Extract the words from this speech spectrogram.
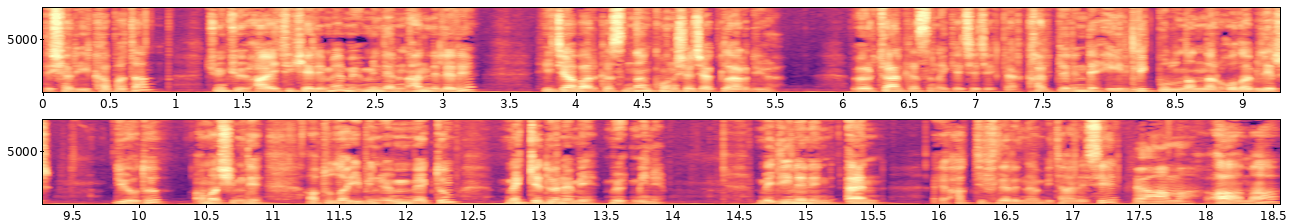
Dışarıyı kapatan. Çünkü ayeti kerime müminlerin anneleri hicap arkasından konuşacaklar diyor. Örtü arkasına geçecekler. Kalplerinde eğrilik bulunanlar olabilir diyordu. Ama şimdi Abdullah İbn Ümmü Mektum Mekke dönemi mümini. Medine'nin en e, aktiflerinden bir tanesi Ve ama. ama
